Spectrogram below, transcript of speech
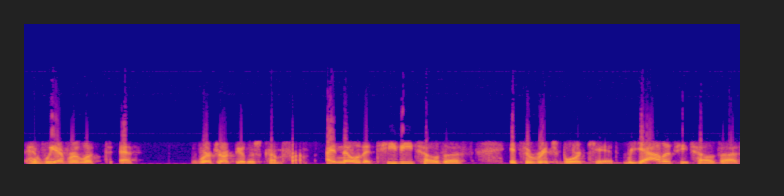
have we ever looked at where drug dealers come from? I know that TV tells us it's a rich, bored kid. Reality tells us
